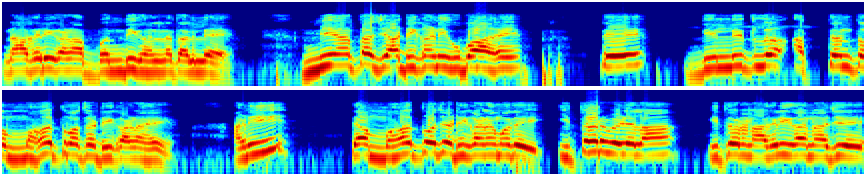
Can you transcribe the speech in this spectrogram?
नागरिकांना बंदी घालण्यात आलेली आहे. मी आता ज्या ठिकाणी उभा आहे ते दिल्लीतलं अत्यंत महत्वाचं ठिकाण आहे. आणि त्या महत्त्वाच्या ठिकाणामध्ये इतर वेळेला इतर नागरिकांना जे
